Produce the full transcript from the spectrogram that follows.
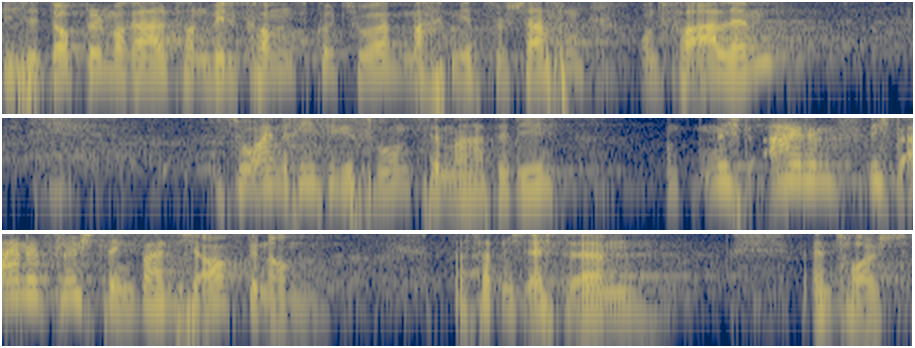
diese Doppelmoral von Willkommenskultur macht mir zu schaffen und vor allem so ein riesiges Wohnzimmer hatte die und nicht einen, nicht einen Flüchtling bei sich aufgenommen. Das hat mich echt ähm, enttäuscht.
